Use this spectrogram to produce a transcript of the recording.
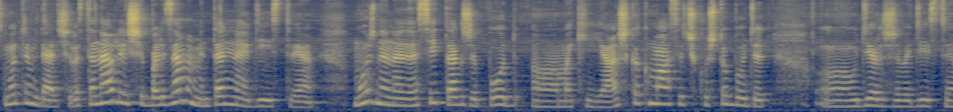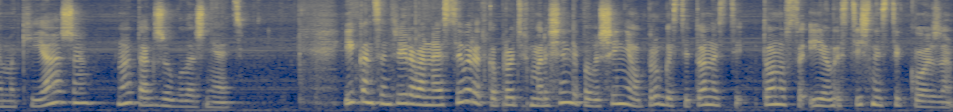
Смотрим дальше. Восстанавливающий бальзам моментальное действие. Можно наносить также под э, макияж, как масочку, что будет э, удерживать действие макияжа, но также увлажнять. И концентрированная сыворотка против морщин для повышения упругости, тонусти, тонуса и эластичности кожи.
